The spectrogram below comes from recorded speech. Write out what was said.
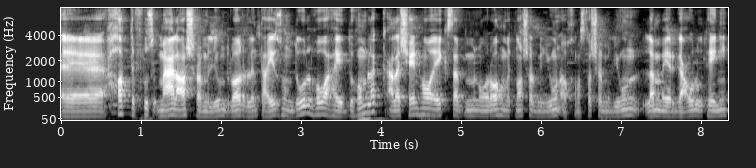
آه، حط فلوس معاه ال 10 مليون دولار اللي انت عايزهم دول هو هيديهم لك علشان هو يكسب من وراهم 12 مليون أو 15 مليون لما يرجعوا له تاني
